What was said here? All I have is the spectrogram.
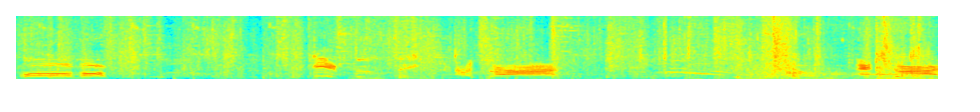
Form up! Get moving! Attack! Attack!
